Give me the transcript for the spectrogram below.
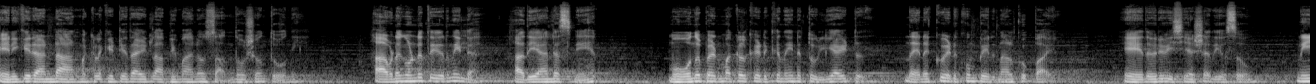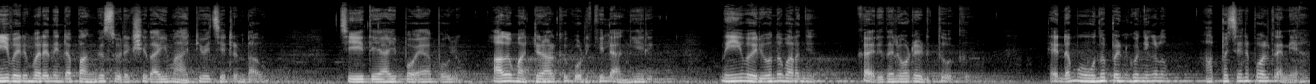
എനിക്ക് രണ്ട് ആൺമക്കളെ കിട്ടിയതായിട്ടുള്ള അഭിമാനവും സന്തോഷവും തോന്നി. അവിടെ കൊണ്ട് തീർന്നില്ല അത് എന്റെ സ്നേഹം. മൂന്ന് പെൺമക്കൾക്ക് എടുക്കുന്നതിന് തുല്യമായിട്ട് നിനക്കും എടുക്കും പെരുന്നാൾക്കും പായും. ഏതൊരു വിശേഷ ദിവസവും നീ വരും വരെ നിന്റെ പങ്ക് സുരക്ഷിതമായി മാറ്റിവെച്ചിട്ടുണ്ടാവും. ചീത്തയായി പോയാൽ പോലും അത് മറ്റൊരാൾക്ക് കൊടുക്കില്ല അങ്ങേര്. നീ വരുമെന്ന് പറഞ്ഞ് കരുതലോടെ എടുത്തു വെക്കും. എന്റെ മൂന്ന് പെൺകുഞ്ഞുങ്ങളും അപ്പച്ചനെ പോലെ തന്നെയാണ്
